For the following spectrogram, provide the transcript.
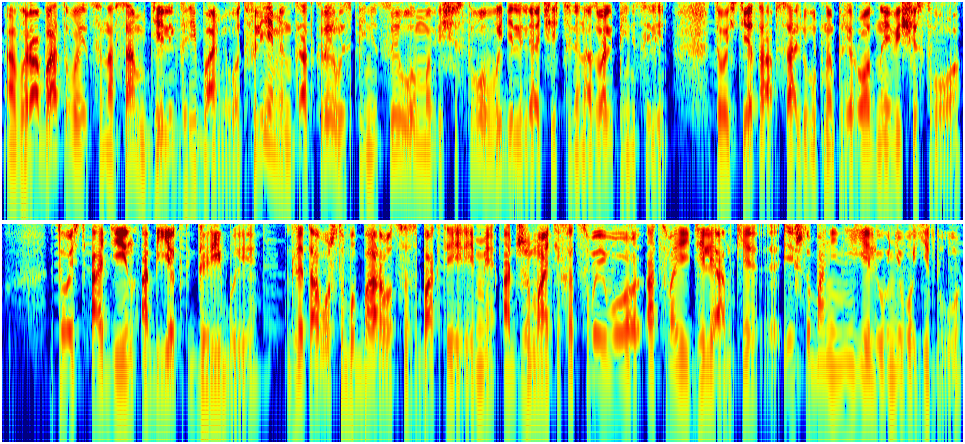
а, вырабатывается на самом деле грибами. Вот Флеминг открыл из пенициллума вещество, выделили, очистили, назвали пенициллин. То есть это абсолютно природное вещество. То есть один объект грибы для того, чтобы бороться с бактериями, отжимать их от, своего, от своей делянки, э, и чтобы они не ели у него еду,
